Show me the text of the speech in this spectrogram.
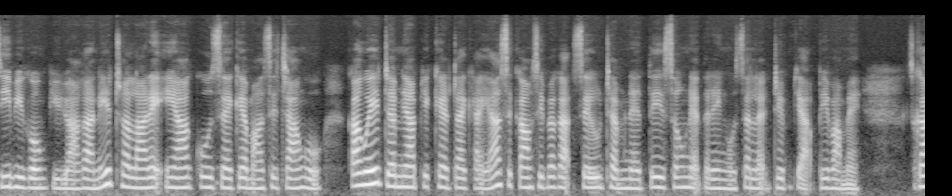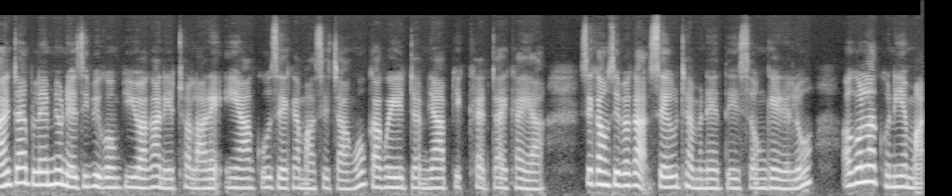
ဇီးဘီကုန်းပြူရွာကနေထွက်လာတဲ့အင်အား90ခန့်မှစစ်ကြောင်းကိုကာကွယ်တပ်များပစ်ခတ်တိုက်ခိုက်ရာစစ်ကောင်စီဘက်က10ဦးထပ်မံတေဆုံးတဲ့တဲ့ရင်ကိုဆက်လက်တင်ပြပေးပါမယ်။စကိုင်းတိုင်းပလဲမြို့နယ်ဇီးဘီကုန်းပြူရွာကနေထွက်လာတဲ့အင်အား90ခန့်မှစစ်ကြောင်းကိုကာကွယ်တပ်များပစ်ခတ်တိုက်ခိုက်ရာစစ်ကောင်စီဘက်က10ဦးထပ်မံတေဆုံးခဲ့တယ်လို့အဂုလ9ရက်မှာ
